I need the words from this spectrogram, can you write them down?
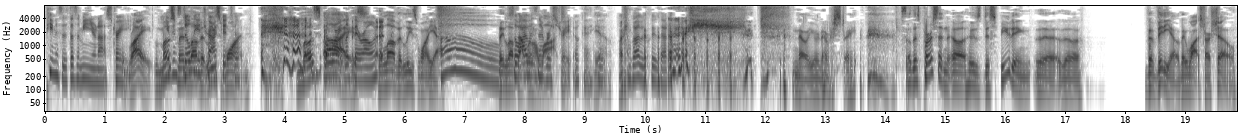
penises, doesn't mean you're not straight. Right. Most can men still be love at least attracted to- one. Most Oh, guys right, like their own? love at least one. Yeah. Oh, They love so that I one a never lot. straight. Okay, Yeah. good. I'm glad we cleared that up. no, you're never straight. So this person uh, who's disputing the the the video, they watched our show.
